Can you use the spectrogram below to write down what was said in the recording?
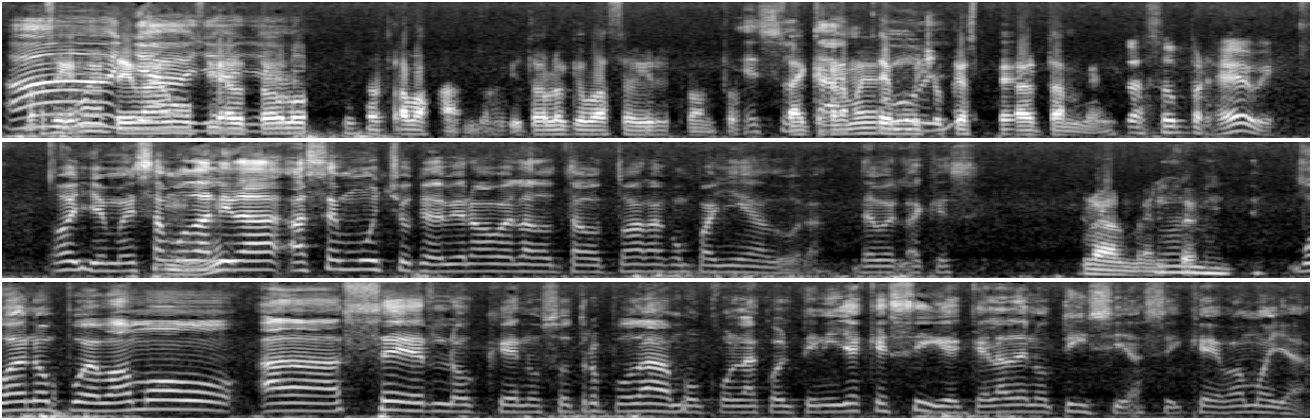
Ah, Básicamente van a ya, anunciar ya, todo ya. lo que está trabajando y todo lo que va a salir pronto. Eso sea, que realmente hay cool. mucho que esperar también. Está súper heavy. Oye, esa modalidad hace mucho que debieron haberla adoptado toda la compañía dura. De verdad que sí. Realmente. Realmente. Bueno, pues vamos a hacer lo que nosotros podamos con la cortinilla que sigue, que es la de noticias. Así que vamos allá.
